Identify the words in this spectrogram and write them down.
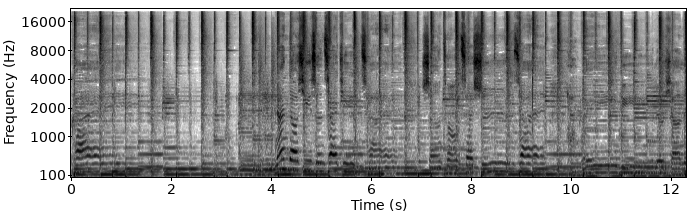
开。难道牺牲才精彩，伤痛才实在？要为你流下泪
